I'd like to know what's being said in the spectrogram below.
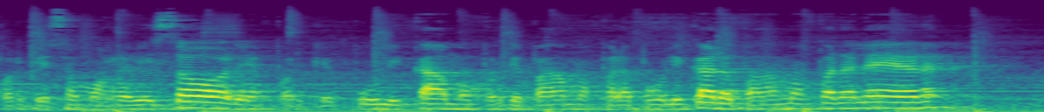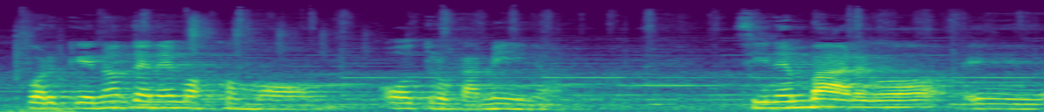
porque somos revisores, porque publicamos, porque pagamos para publicar o pagamos para leer, porque no tenemos como otro camino. Sin embargo, eh,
